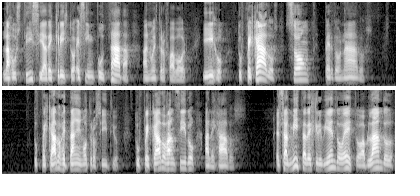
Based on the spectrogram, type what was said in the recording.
La justicia de Cristo es imputada a nuestro favor. Hijo, tus pecados son perdonados. Tus pecados están en otro sitio. Tus pecados han sido alejados. El salmista describiendo esto, hablando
